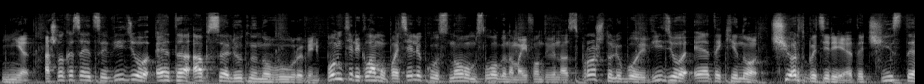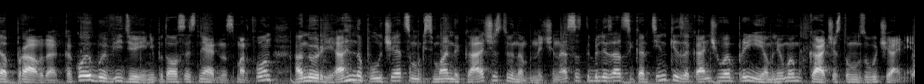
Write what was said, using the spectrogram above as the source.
нет. А что касается видео, это абсолютно новый уровень. Помните рекламу по телеку с новым слоганом iPhone 12 Pro, что любое видео это кино? Черт потери, это чистая правда. Какое бы видео я не пытался снять на смартфон, оно реально получается максимально качественным, начиная со стабилизации картинки, заканчивая приемлемым качеством звучания.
